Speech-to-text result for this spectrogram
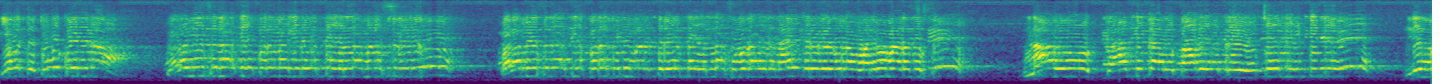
ಇವತ್ತು ತುಮಕೂರಿನ ಒಳ ಮೀಸಲಾತಿಯ ಎಲ್ಲಾ ಮನಸ್ಸುಗಳಿಗೂ ಒಳ ಮೀಸಲಾತಿಯ ಪರ ಧ್ವನಿ ಮಾಡುತ್ತಿರುವಂತ ಎಲ್ಲ ಸಮುದಾಯದ ನಾಯಕರುಗಳಿಗೂ ನಾವು ಮನವಿ ಮಾಡೋದಿಷ್ಟೇ. ನಾವು ಕ್ರಾಂತಿಕಾರಿ ಪಾದಯಾತ್ರೆ ಹೆಚ್ಚೆಯನ್ನು ಇಟ್ಟಿದ್ದೇವೆ. ನಿಮ್ಮ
